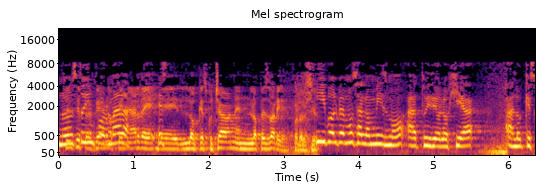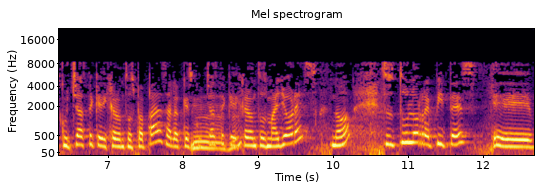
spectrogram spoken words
no Sí, sí, estoy prefieren informada. de, Es- de lo que escucharon en López Dóriga, por decir. Y volvemos a lo mismo, a tu ideología, a lo que escuchaste que dijeron tus papás, a lo que escuchaste que dijeron tus mayores, ¿no? Entonces tú lo repites eh,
